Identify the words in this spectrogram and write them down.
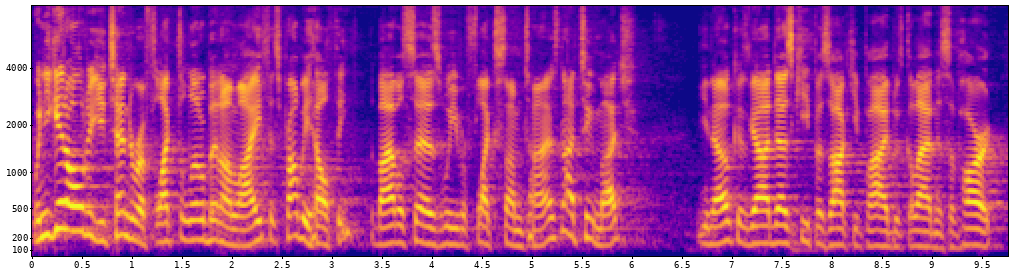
when you get older, you tend to reflect a little bit on life. It's probably healthy. The Bible says we reflect sometimes, not too much, you know, because God does keep us occupied with gladness of heart.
